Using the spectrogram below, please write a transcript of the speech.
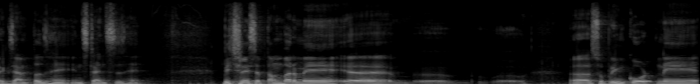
एग्जाम्पल्स हैं इंस्टेंसेस हैं। पिछले सितंबर में सुप्रीम कोर्ट ने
